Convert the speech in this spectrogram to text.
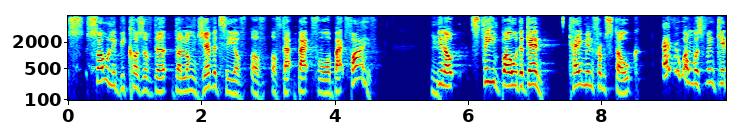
solely because of the the longevity of of of that back four, back five. Mm. You know, Steve Bould again came in from Stoke. Everyone was thinking,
